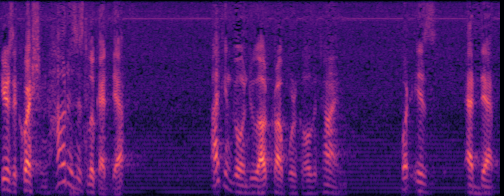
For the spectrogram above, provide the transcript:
Here's a question How does this look at depth? I can go and do outcrop work all the time. What is at depth?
